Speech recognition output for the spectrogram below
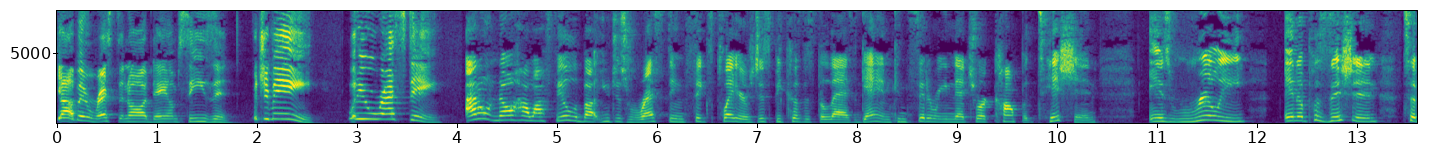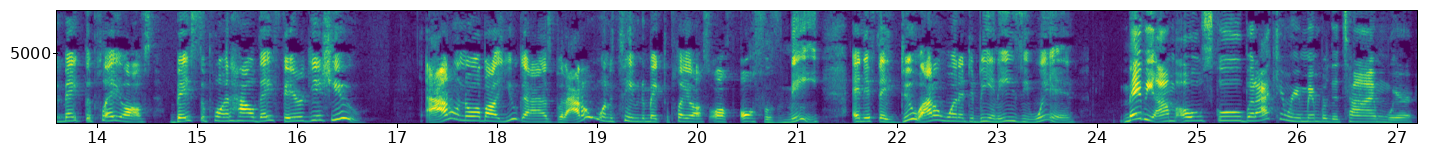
Y'all been resting all damn season. What you mean? What are you resting? I don't know how I feel about you just resting six players just because it's the last game, considering that your competition is really in a position to make the playoffs based upon how they fare against you. I don't know about you guys, but I don't want a team to make the playoffs off off of me. And if they do, I don't want it to be an easy win. Maybe I'm old school, but I can remember the time where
